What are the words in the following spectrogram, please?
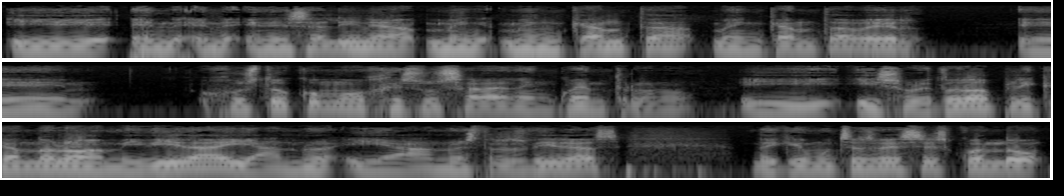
y en, en- en esa línea me, me encanta, me encanta ver eh, justo cómo Jesús sale al encuentro, ¿no? Y, y sobre todo aplicándolo a mi vida y a, nue- y a nuestras vidas, de que muchas veces cuando,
